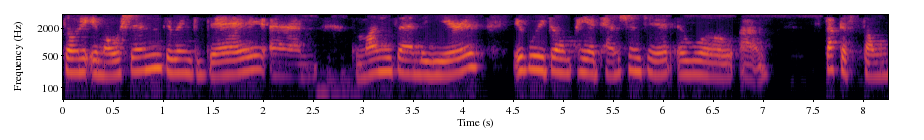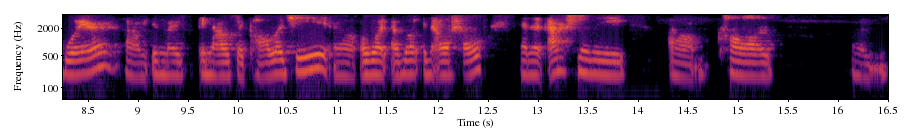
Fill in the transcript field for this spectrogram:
so many emotions during the day and the months and the years. If we don't pay attention to it, it will um, stuck us somewhere um, in my in our psychology uh, or whatever in our health, and it actually um, cause um,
